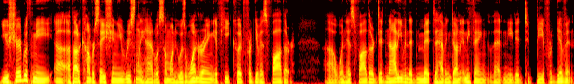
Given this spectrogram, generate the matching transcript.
you shared with me uh, about a conversation you recently had with someone who was wondering if he could forgive his father uh, when his father did not even admit to having done anything that needed to be forgiven.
